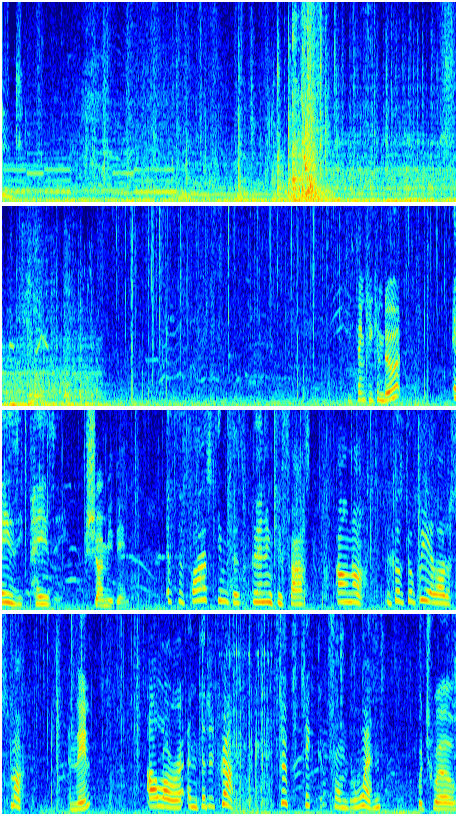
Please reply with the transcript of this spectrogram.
burned. You think you can do it? Easy peasy. Show me then. If the fire steam is burning too fast, I'll not, because there'll be a lot of smoke. And then? I'll lower it into the drum to protect it from the wind, Which will.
